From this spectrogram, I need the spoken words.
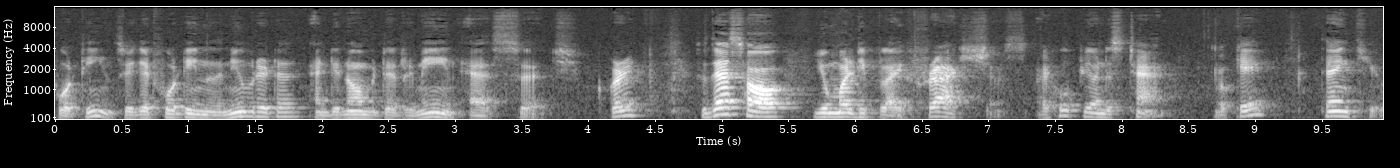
14. So you get 14 in the numerator and denominator remain as such. Correct? So that's how you multiply fractions. I hope you understand. Okay? Thank you.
